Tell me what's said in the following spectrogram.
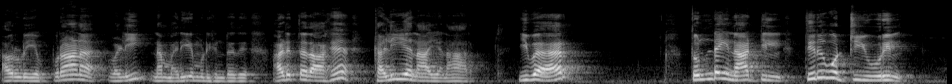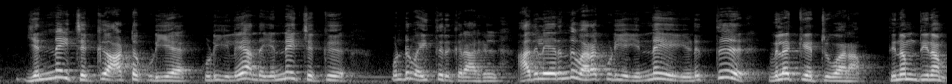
அவருடைய புராண வழி நம் அறிய முடிகின்றது. அடுத்ததாக களிய நாயனார். இவர் தொண்டை நாட்டில் திருவொற்றியூரில் எண்ணெய் செக்கு ஆட்டக்கூடிய குடியிலே அந்த எண்ணெய் செக்கு ஒன்று வைத்திருக்கிறார்கள். அதிலிருந்து வரக்கூடிய எண்ணெயை எடுத்து விளக்கேற்றுவாராம். தினம் தினம்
